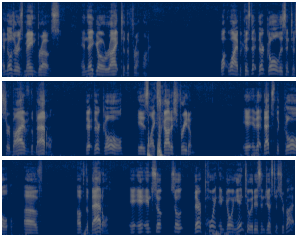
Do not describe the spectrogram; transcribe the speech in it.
And those are his main bros. And they go right to the front line. Why? Because th- their goal isn't to survive the battle. Their, their goal is like Scottish freedom. I- and that, that's the goal of, of the battle. And, and so, so their point in going into it isn't just to survive.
